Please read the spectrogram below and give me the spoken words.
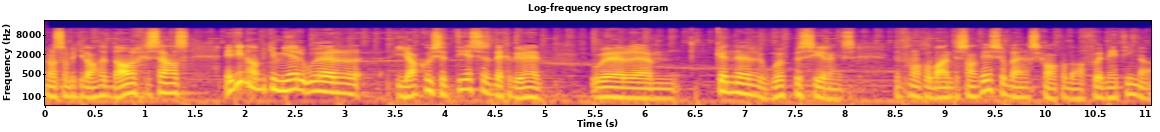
en ons gaan 'n bietjie later daaroor gesels. Net nie nou 'n bietjie meer oor Jaco se teses wat hy gedoen het oor ehm um, kinderhoofbeserings. Dit gaan nogal baie interessant wees so by ingeskakel daarvoor net hierna.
